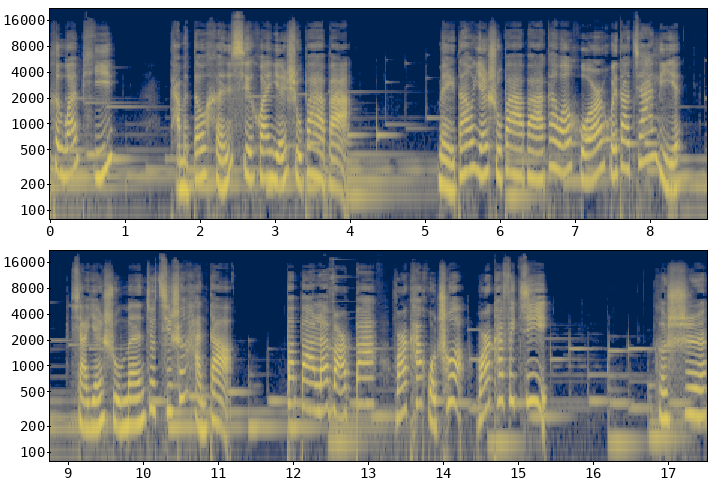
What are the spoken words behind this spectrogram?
很顽皮，他们都很喜欢鼹鼠爸爸。每当鼹鼠爸爸干完活儿回到家里，小鼹鼠们就齐声喊道：“爸爸来玩吧，玩开火车，玩开飞机。”可是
